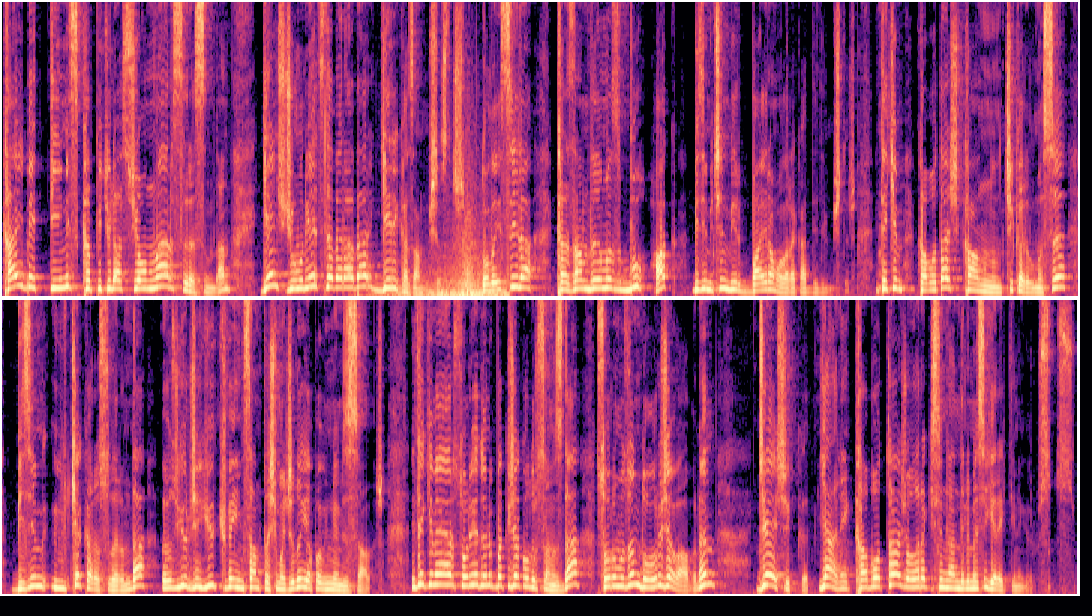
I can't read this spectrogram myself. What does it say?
kaybettiğimiz kapitülasyonlar sırasından genç cumhuriyetle beraber geri kazanmışızdır. Dolayısıyla kazandığımız bu hak bizim için bir bayram olarak addedilmiştir. Nitekim kabotaj kanununun çıkarılması bizim ülke karasularında özgürce yük ve insan taşımacılığı yapabilmemizi sağlar. Nitekim eğer soruya dönüp bakacak olursanız da sorumuzun doğru cevabının C şıkkı yani kabotaj olarak isimlendirilmesi gerektiğini görürsünüz.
